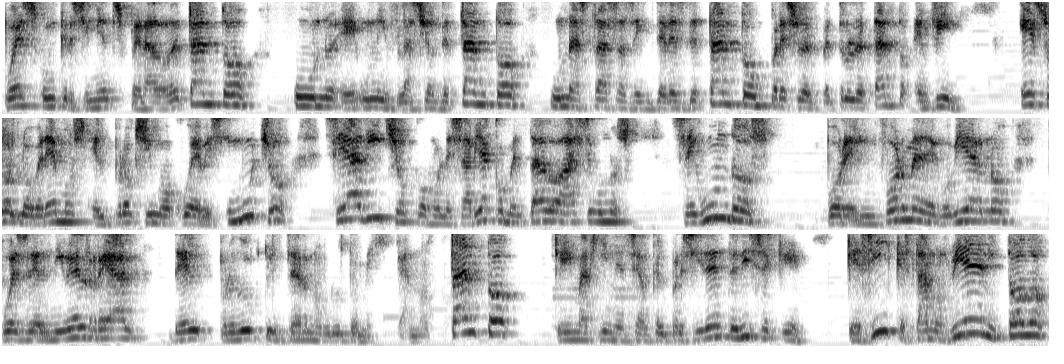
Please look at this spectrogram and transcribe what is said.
pues, un crecimiento esperado de tanto, eh, una inflación de tanto, unas tasas de interés de tanto, un precio del petróleo de tanto, en fin. Eso lo veremos el próximo jueves. Y mucho se ha dicho, como les había comentado hace unos segundos por el informe de gobierno, pues del nivel real del Producto Interno Bruto Mexicano. Tanto que imagínense, aunque el presidente dice que, que sí, que estamos bien y todo,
